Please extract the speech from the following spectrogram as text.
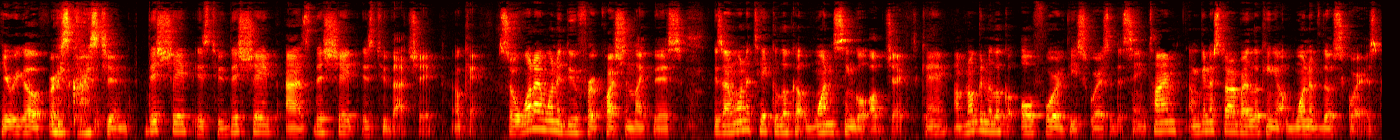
Here we go, first question. This shape is to this shape as this shape is to that shape. Okay, so what I want to do for a question like this is I want to take a look at one single object, okay? I'm not going to look at all four of these squares at the same time. I'm going to start by looking at one of those squares.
